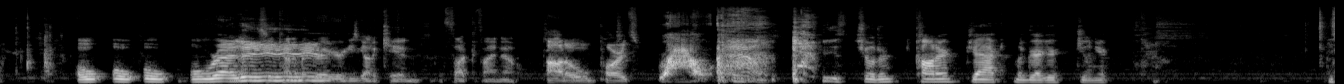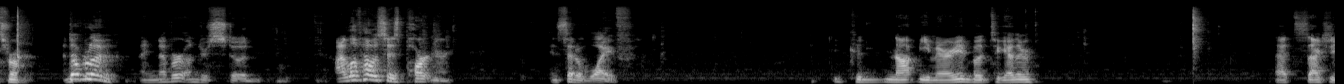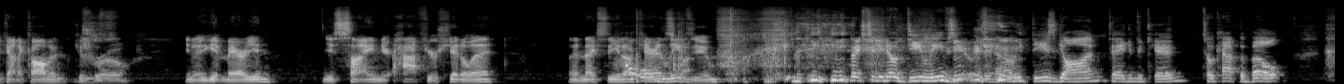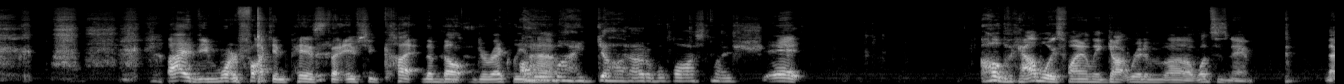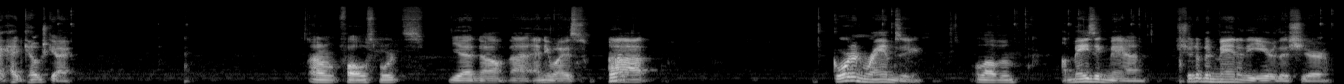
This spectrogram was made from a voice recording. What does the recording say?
Oh, oh, oh, See, O'Reilly. Conor McGregor. He's got a kid. Fuck if I know. Auto parts. Wow. He's children. Conor Jack McGregor Jr. He's from Dublin. I never understood. I love how it says partner instead of wife. He could not be married, but together. That's actually kind of common because True. you know you get married, you sign your half your shit away, and next thing you know, How Karen is leaves you. Next thing you know, D leaves you. You know, D's gone, taking the kid, took half the belt. I'd be more fucking pissed that if she cut the belt directly in Oh half. my god, I'd have lost my shit. Oh, the Cowboys finally got rid of uh, what's his name, that head coach guy. I don't follow sports. Yeah, no. Uh, anyways, uh, Gordon Ramsay, Love him. amazing man, should have been man of the year this year.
